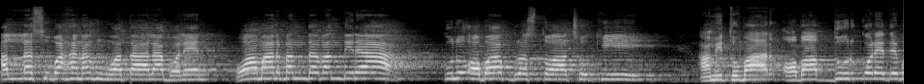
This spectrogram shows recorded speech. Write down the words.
আল্লাহ সুবাহানাহু তাআলা বলেন, ও আমার বান্দা বান্দিরা কোনো অভাবগ্রস্ত আছো কি? আমি তোমার অভাব দূর করে দেব,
